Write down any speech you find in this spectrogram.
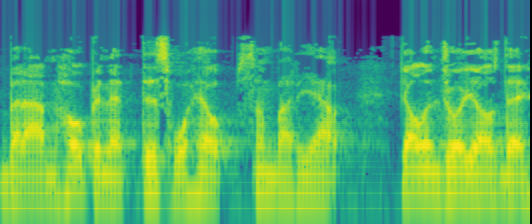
but I'm hoping that this will help somebody out. Y'all enjoy y'all's day.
